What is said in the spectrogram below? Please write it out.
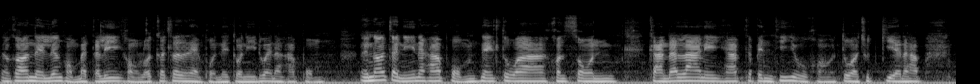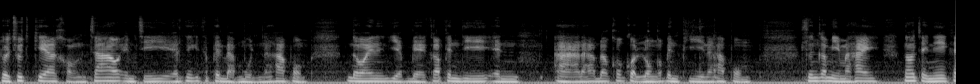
แล้วก็ในเรื่องของแบตเตอรี่ของรถก็จะแสดงผลในตัวนี้ด้วยนะครับผมและนอกจากนี้นะครับผมในตัวคอนโซลการด้านล่างนี้ครับจะเป็นที่อยู่ของตัวชุดเกียร์นะครับ โดยชุดเกียร์ของเจ้า MG S นี่จะเป็นแบบหมุนนะครับผม โดยเหยียบเบรกก็เป็น DNR นะครับแล้วก็กดลงก็เป็น P นะครับผมซึ่งก็มีมาให้ นอกจากนี้ก็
